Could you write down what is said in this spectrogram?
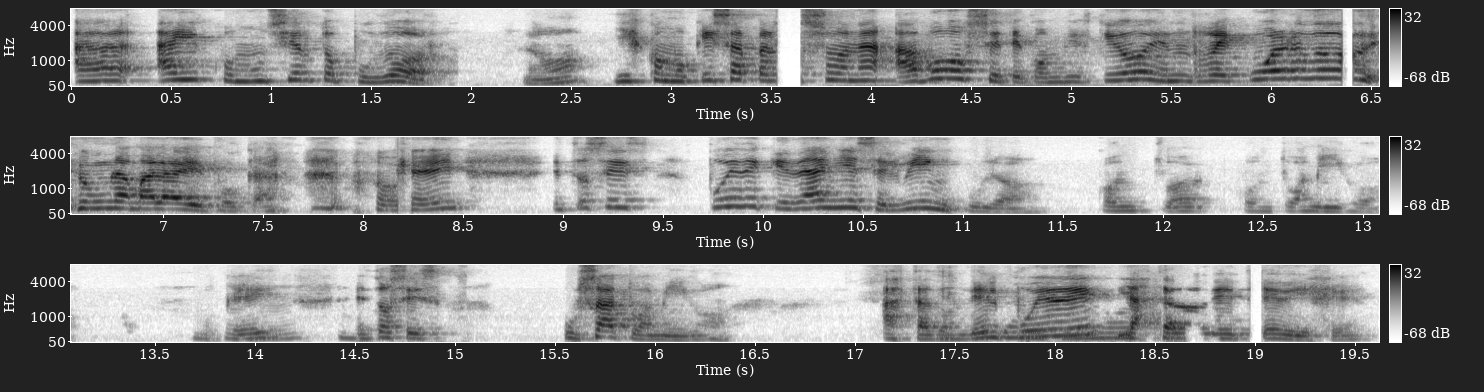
hay como un cierto pudor, ¿no? Y es como que esa persona a vos se te convirtió en recuerdo de una mala época, ¿ok? Entonces, puede que dañes el vínculo con tu, con tu amigo, ¿ok? Entonces, usa a tu amigo, hasta donde él puede y hasta donde te deje.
